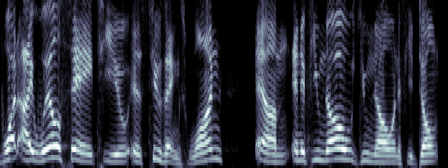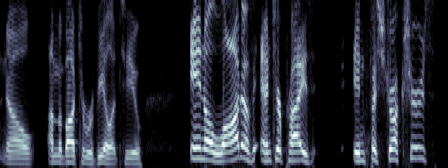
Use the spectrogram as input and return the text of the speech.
what I will say to you is two things. One, um, and if you know, you know, and if you don't know, I'm about to reveal it to you. In a lot of enterprise infrastructures,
